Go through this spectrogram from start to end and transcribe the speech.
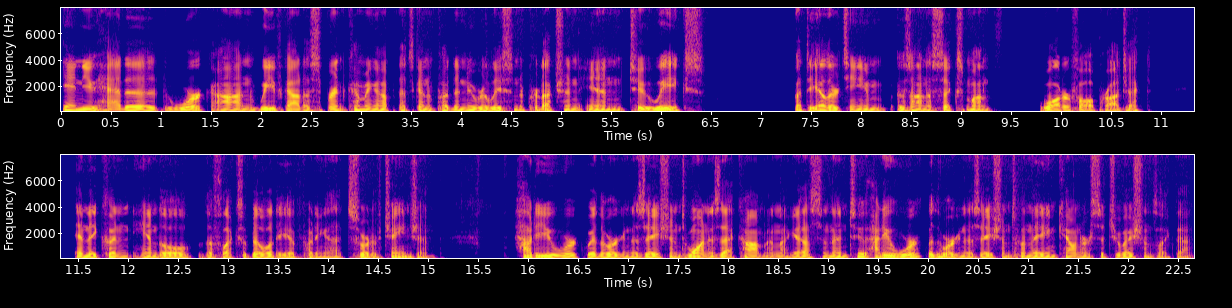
And you had to work on. We've got a sprint coming up that's going to put a new release into production in two weeks, but the other team was on a six month waterfall project, and they couldn't handle the flexibility of putting that sort of change in. How do you work with organizations? One, is that common, I guess? And then two, how do you work with organizations when they encounter situations like that?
